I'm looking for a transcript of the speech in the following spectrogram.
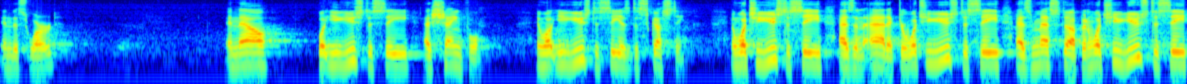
in this word. And now, what you used to see as shameful, and what you used to see as disgusting, and what you used to see as an addict, or what you used to see as messed up, and what you used to see,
